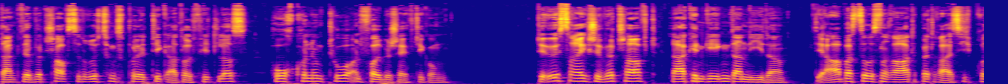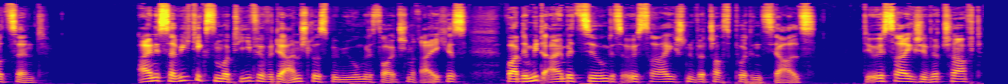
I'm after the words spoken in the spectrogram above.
dank der Wirtschafts und Rüstungspolitik Adolf Hitlers, Hochkonjunktur und Vollbeschäftigung. Die österreichische Wirtschaft lag hingegen danieder, die Arbeitslosenrate bei 30 Prozent. Eines der wichtigsten Motive für die Anschlussbemühungen des Deutschen Reiches war die Miteinbeziehung des österreichischen Wirtschaftspotenzials. Die österreichische Wirtschaft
